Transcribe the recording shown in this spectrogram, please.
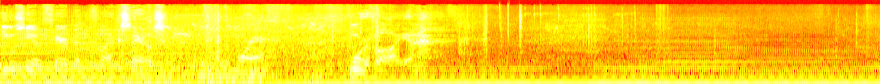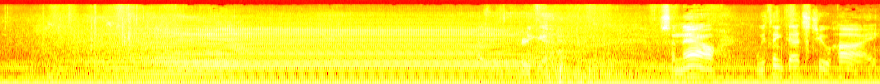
You can see a fair bit of flex there. Let's see more, more think that's too high.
